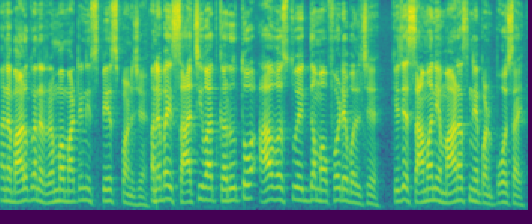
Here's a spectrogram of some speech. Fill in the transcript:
અને બાળકોને રમવા માટેની સ્પેસ પણ છે. અને ભાઈ, સાચી વાત કરું તો આ વસ્તુ એકદમ અફોર્ડેબલ છે કે જે સામાન્ય માણસને પણ પોસાય.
